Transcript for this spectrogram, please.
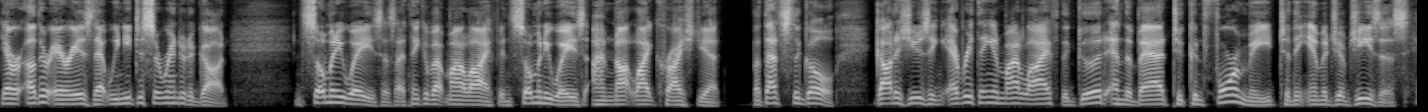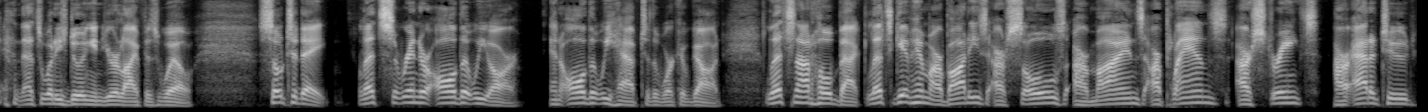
There are other areas that we need to surrender to God. In so many ways, as I think about my life, in so many ways, I'm not like Christ yet. But that's the goal. God is using everything in my life, the good and the bad, to conform me to the image of Jesus. And that's what He's doing in your life as well. So today, let's surrender all that we are and all that we have to the work of God. Let's not hold back. Let's give Him our bodies, our souls, our minds, our plans, our strengths, our attitude,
